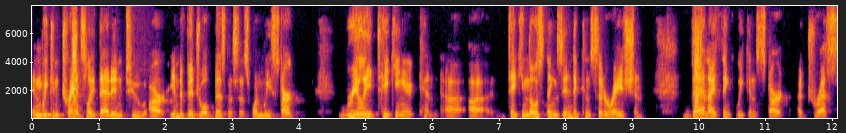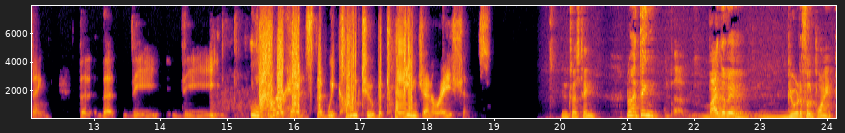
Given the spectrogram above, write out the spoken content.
and we can translate that into our individual businesses, when we start really taking a, uh, uh, taking those things into consideration, then I think we can start addressing the the the the loggerheads that we come to between generations. Interesting. No, I think, uh, by the way, beautiful point.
